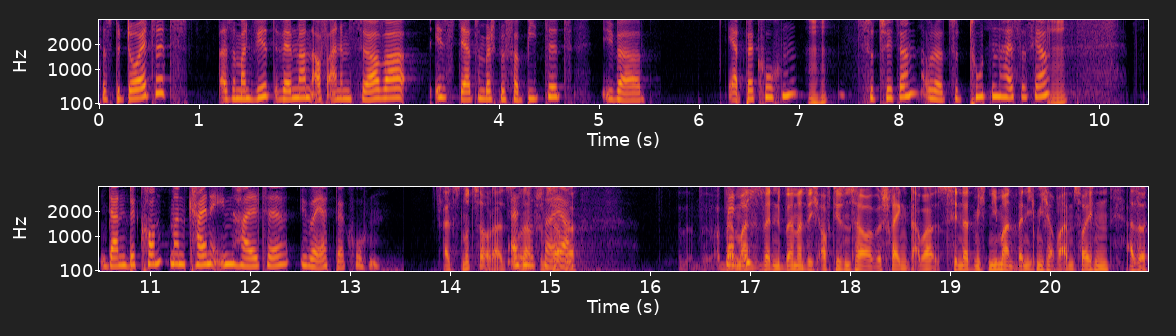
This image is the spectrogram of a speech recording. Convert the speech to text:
Das bedeutet, also man wird, wenn man auf einem Server ist, der zum Beispiel verbietet, über Erdbeerkuchen Mhm. zu twittern oder zu tuten heißt es ja, Mhm. Dann bekommt man keine Inhalte über Erdbeerkuchen. Als Nutzer oder als, Als oder Nutzer, Server? Wenn, Wenn man, wenn, wenn man sich auf diesen Server beschränkt, aber es hindert mich niemand, wenn ich mich auf einem solchen, also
